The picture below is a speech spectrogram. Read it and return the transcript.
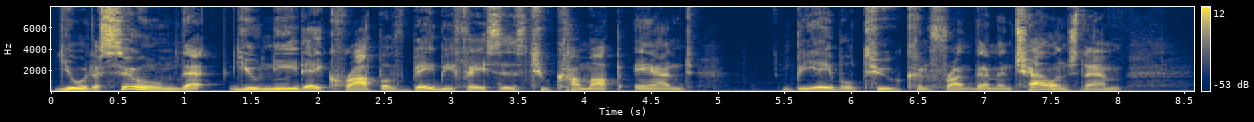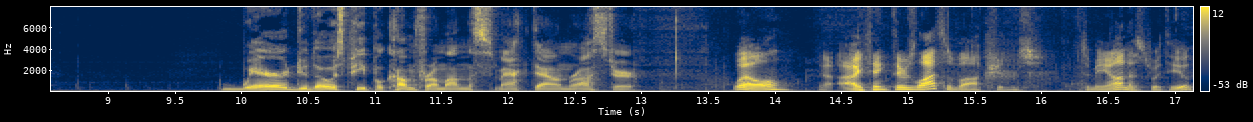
you would assume that you need a crop of baby faces to come up and be able to confront them and challenge them. Where do those people come from on the SmackDown roster? Well, I think there's lots of options. To be honest with you,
